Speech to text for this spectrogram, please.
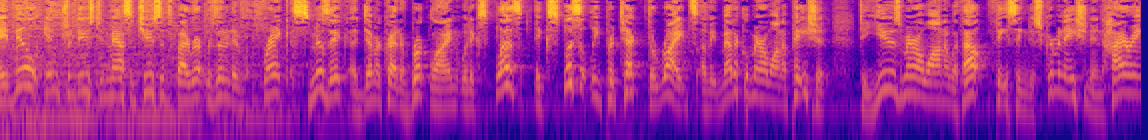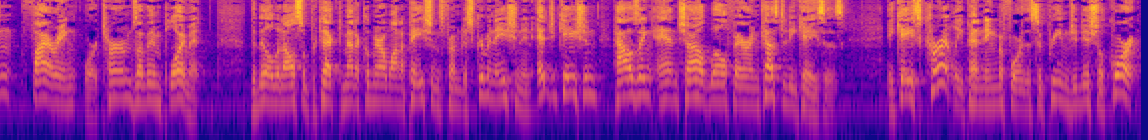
A bill introduced in Massachusetts by Representative Frank Smizik, a Democrat of Brookline, would explicitly protect the rights of a medical marijuana patient to use marijuana without facing discrimination in hiring, firing, or terms of employment. The bill would also protect medical marijuana patients from discrimination in education, housing, and child welfare and custody cases. A case currently pending before the Supreme Judicial Court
